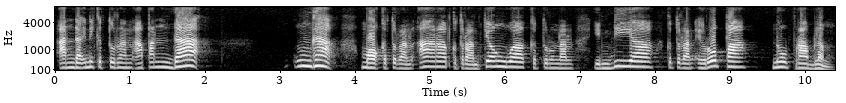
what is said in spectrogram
anda ini keturunan apa ndak. Enggak mau keturunan Arab keturunan Tionghoa keturunan India keturunan Eropa no problem.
